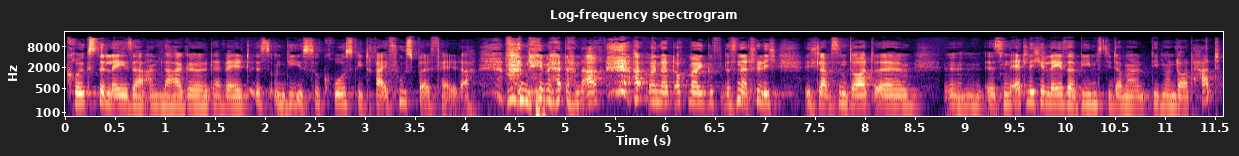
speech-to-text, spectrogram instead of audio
größte Laseranlage der Welt ist. Und die ist so groß wie drei Fußballfelder. Von dem her danach hat man dann doch mal, das ist natürlich, ich glaube, es sind dort, äh, äh, es sind etliche Laserbeams, die, da man, die man dort hat.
